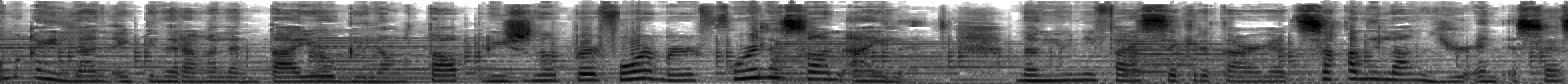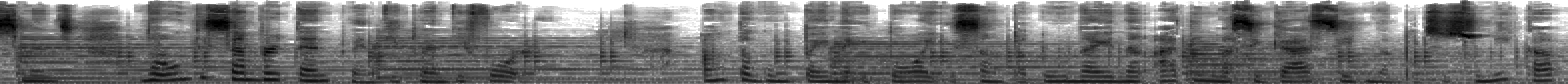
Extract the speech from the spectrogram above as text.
kamakailan ay pinarangalan tayo bilang top regional performer for Luzon Island ng Unifast Secretariat sa kanilang year-end assessment noong December 10, 2024. Ang tagumpay na ito ay isang patunay ng ating masigasig na pagsusumikap,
